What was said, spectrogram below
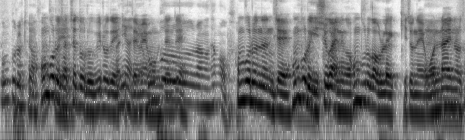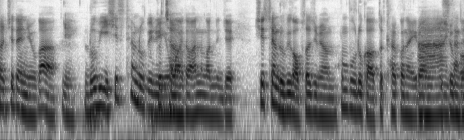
Homebrew를 통해서 Homebrew 네. 자체도 Ruby로 돼 있기 아니 때문에 아니 뭐 문제인데 Homebrew랑은 상관없어. Homebrew는 이제 Homebrew 이슈가 있는 거 Homebrew가 원래 기존에 네. one line으로 설치된 이유가 예. 루비 시스템 Ruby를 그쵸. 이용해서 하는 건데 이제 시스템 루비가 없어지면 홈브루가 어떻게 할 거냐 이런 이슈인 그러니까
